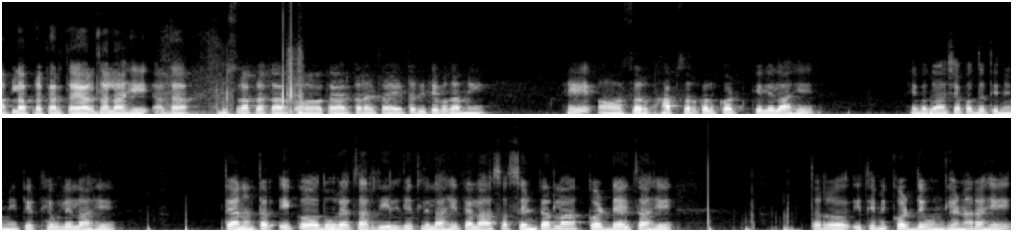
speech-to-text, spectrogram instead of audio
आपला प्रकार तयार झाला आहे. आता दुसरा प्रकार तयार करायचा आहे. तर इथे बघा मी हे सर हाफ सर्कल कट केलेलं आहे. हे बघा अशा पद्धतीने मी ते ठेवलेलं आहे. त्यानंतर एक दोऱ्याचा रील घेतलेला आहे. त्याला असा सेंटरला कट द्यायचा आहे. तर इथे मी कट देऊन घेणार आहे.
